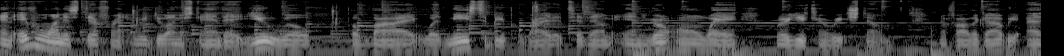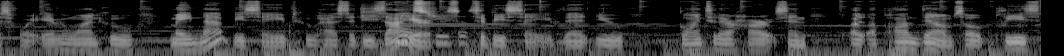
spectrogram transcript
and everyone is different, and we do understand that you will provide what needs to be provided to them in your own way where you can reach them. And Father God, we ask for everyone who may not be saved, who has the desire Yes, to be saved, that you go into their hearts and uh, upon them. So please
